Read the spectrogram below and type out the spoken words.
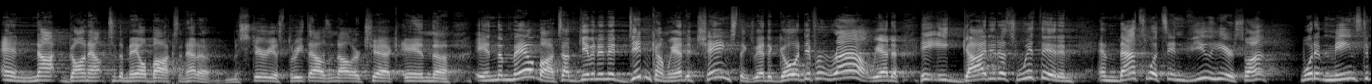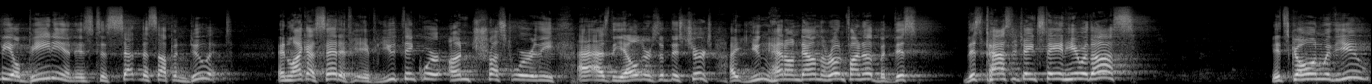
and not gone out to the mailbox and had a mysterious $3,000 check in the, in the mailbox. I've given and it didn't come. We had to change things. We had to go a different route. We had to, he, he guided us with it. And, and that's what's in view here. So I, what it means to be obedient is to set this up and do it. And like I said, if, if you think we're untrustworthy as the elders of this church, uh, you can head on down the road and find out, but this, this passage ain't staying here with us. It's going with you.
